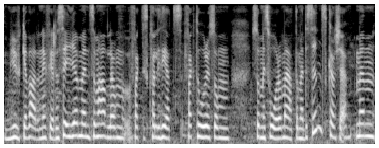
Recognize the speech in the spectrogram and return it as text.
mjuka värden är fel att säga, men som handlar om faktiskt kvalitetsfaktorer som, som är svåra att mäta medicinskt kanske. Men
